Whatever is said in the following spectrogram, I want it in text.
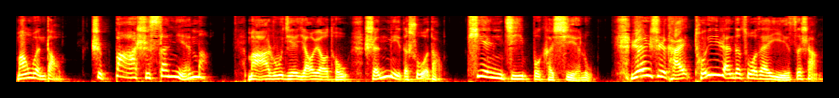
忙问道：“是八十三年吗？”马如杰摇摇头，神秘地说道：“天机不可泄露。”袁世凯颓然地坐在椅子上，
